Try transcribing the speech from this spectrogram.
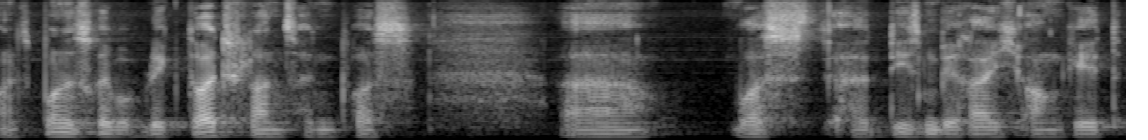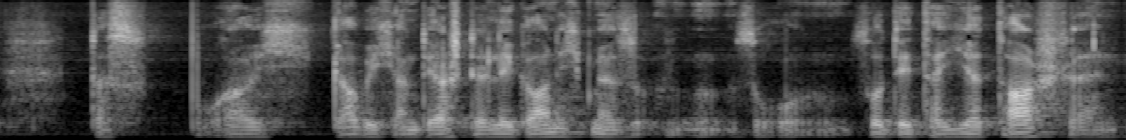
als Bundesrepublik Deutschland sind, was, äh, was äh, diesen Bereich angeht, das brauche ich, glaube ich, an der Stelle gar nicht mehr so, so, so detailliert darstellen.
